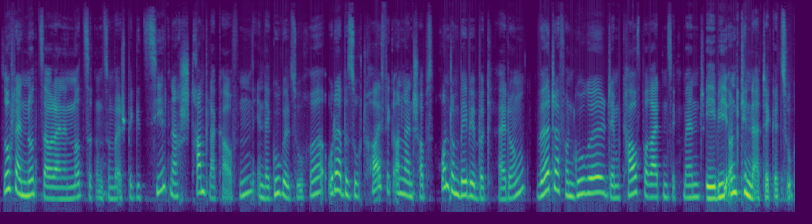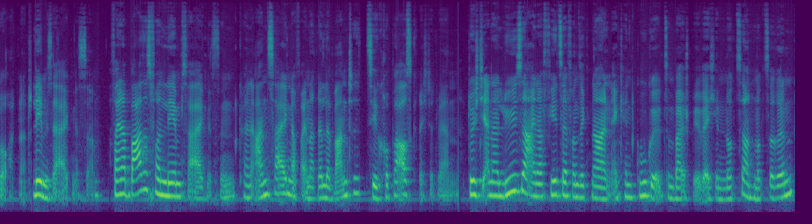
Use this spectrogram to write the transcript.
Sucht ein Nutzer oder eine Nutzerin zum Beispiel gezielt nach Stramplerkaufen in der Google-Suche oder besucht häufig Online-Shops rund um Babybekleidung, wird er von Google dem kaufbereiten Segment Baby- und Kinderartikel zugeordnet zugeordnet. Lebensereignisse. Auf einer Basis von Lebensereignissen können Anzeigen auf eine relevante Zielgruppe ausgerichtet werden. Durch die Analyse einer Vielzahl von Signalen erkennt Google zum Beispiel, welche Nutzer und Nutzerinnen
